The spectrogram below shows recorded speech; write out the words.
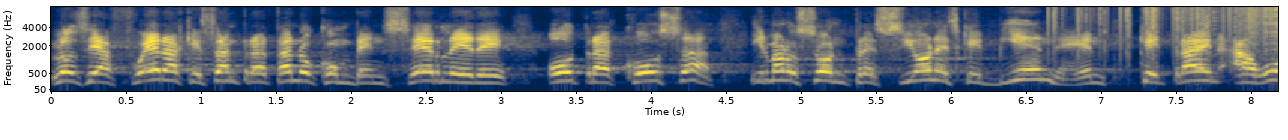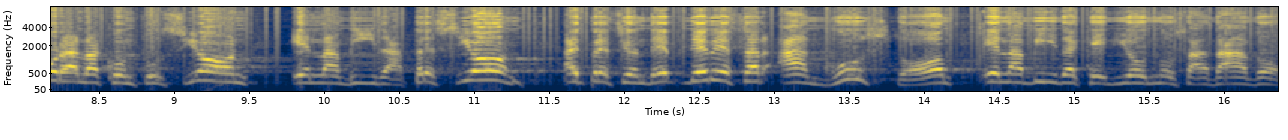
Los de afuera que están tratando de convencerle de otra cosa. Hermanos, son presiones que vienen, que traen ahora la confusión en la vida. Presión, hay presión. debe estar a gusto en la vida que Dios nos ha dado.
